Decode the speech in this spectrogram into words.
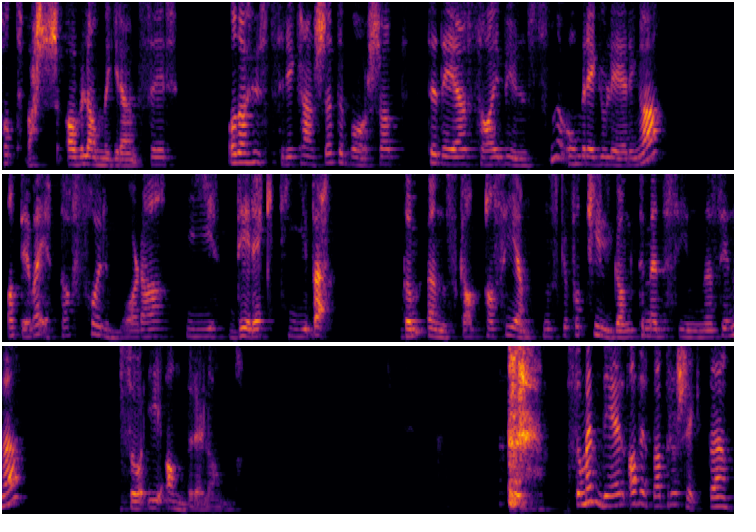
på tvers av landegrenser. Og da husker de kanskje tilbake til det jeg sa i begynnelsen om reguleringa, at det var et av formåla i direktivet. De ønska at pasienten skulle få tilgang til medisinene sine, så i andre land. Som en del av dette prosjektet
